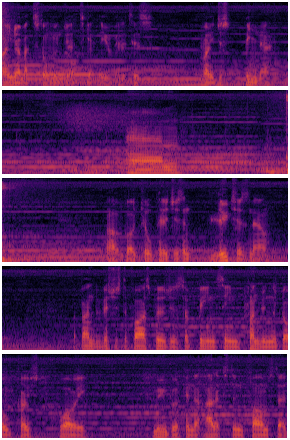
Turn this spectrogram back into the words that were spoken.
I going back to Stormwind yet to get new abilities. I've only just been there. Um, oh, I've got to kill pillagers and looters now. A band of vicious Defias pillagers have been seen plundering the Gold Coast quarry, Moonbrook and the Alexston farmstead.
